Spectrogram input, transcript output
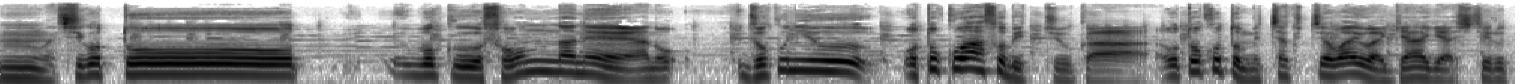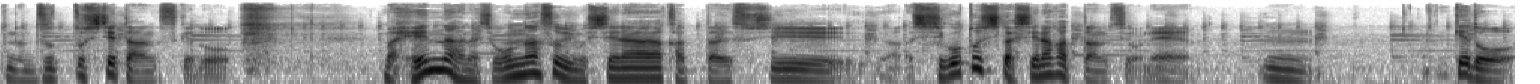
うん仕事僕そんなねあの俗に言う男遊びっていうか男とめちゃくちゃワイワイギャーギャーしてるっていうのはずっとしてたんですけど、まあ、変な話女遊びもしてなかったですし仕事しかしてなかったんですよね。うん。けど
